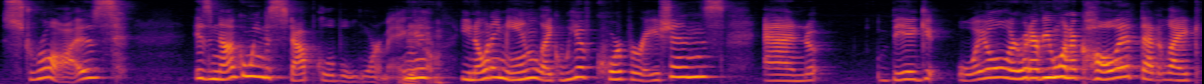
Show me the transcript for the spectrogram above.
straws is not going to stop global warming. Yeah. You know what I mean? Like, we have corporations and big oil or whatever you want to call it that, like,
